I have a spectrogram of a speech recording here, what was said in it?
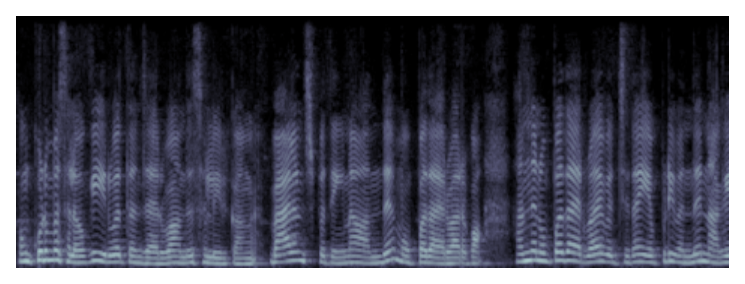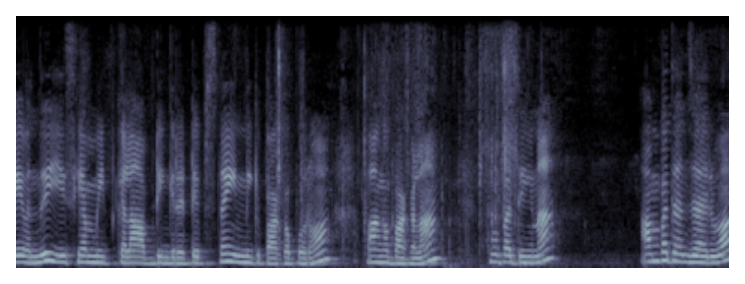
அவங்க குடும்ப செலவுக்கு இருபத்தஞ்சாயிரரூபா வந்து சொல்லியிருக்காங்க. பேலன்ஸ் பார்த்தீங்கன்னா வந்து முப்பதாயிரரூபா இருக்கும். அந்த முப்பதாயிரரூபாய் வச்சு தான் எப்படி வந்து நகையை வந்து ஈஸியாக மீட்கலாம் அப்படிங்கிற டிப்ஸ் தான் இன்றைக்கி பார்க்க போகிறோம் வாங்க பார்க்கலாம். இப்போ பார்த்தீங்கன்னா ஐம்பத்தஞ்சாயிரரூபா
